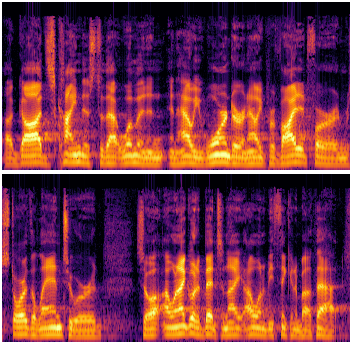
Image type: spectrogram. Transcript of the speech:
uh, God's kindness to that woman and, and, how he warned her and how he provided for her and restored the land to her. And so I, when I go to bed tonight, I want to be thinking about that.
